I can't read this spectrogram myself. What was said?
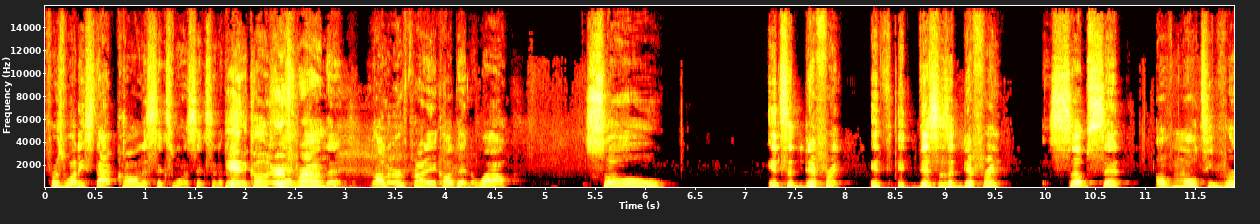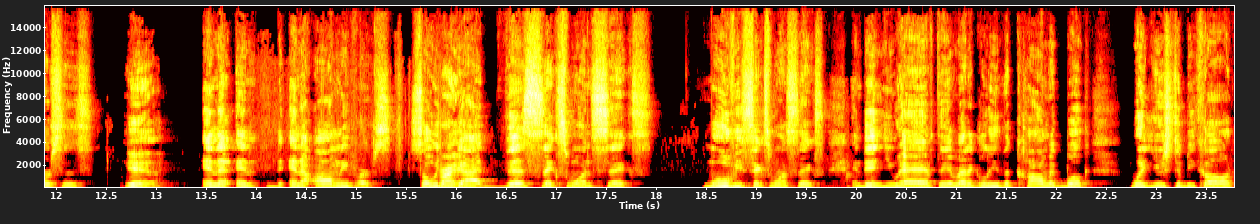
first of all, they stopped calling it 616 in the Yeah, they call it. Earth haven't called Prime. that- Called it Earth Prime. They ain't called that in a while. So it's a different, it's, it, this is a different subset of multiverses yeah, in the in in the omniverse. So Right. you got this six one six movie six one six, and then you have theoretically the comic book, what used to be called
